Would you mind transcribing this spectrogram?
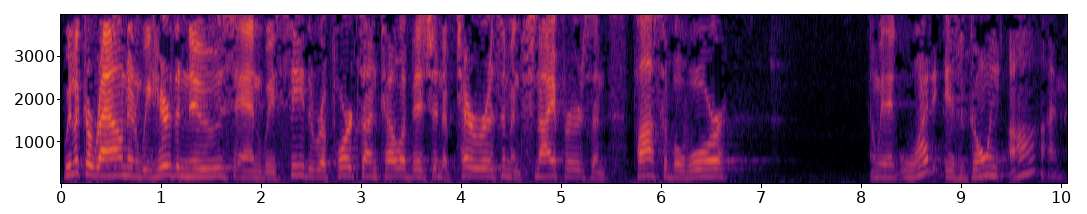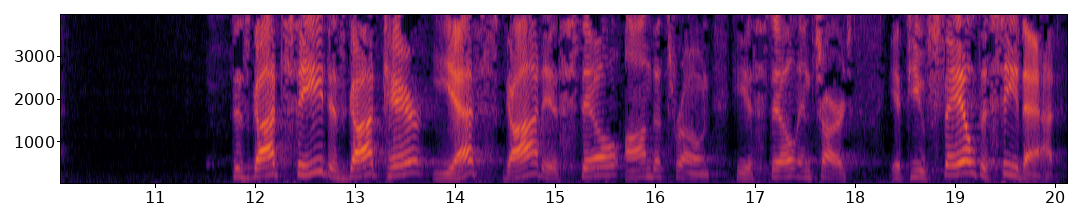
We look around and we hear the news and we see the reports on television of terrorism and snipers and possible war. And we think, what is going on? Does God see? Does God care? Yes, God is still on the throne. He is still in charge. If you fail to see that,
